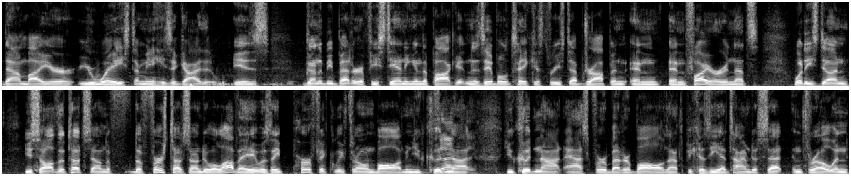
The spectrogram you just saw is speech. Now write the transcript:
down by your your waist. I mean mean, he's a guy that is going to be better if he's standing in the pocket and is able to take his three step drop and, and, and fire. And that's what he's done. You saw the touchdown, the, the first touchdown to Olave. It was a perfectly thrown ball. I mean, you could exactly. not you could not ask for a better ball. And that's because he had time to set and throw and,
